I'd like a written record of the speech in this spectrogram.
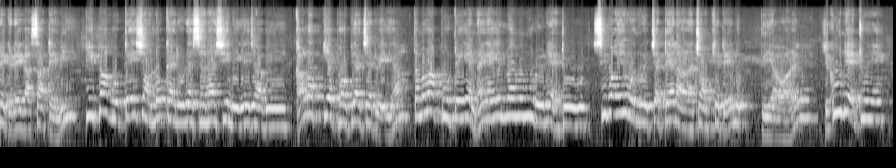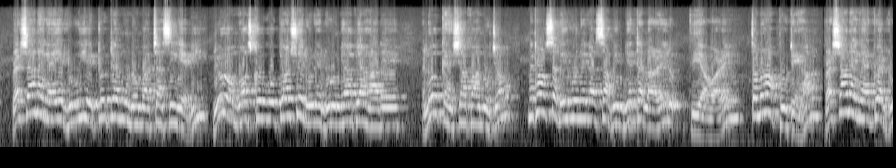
နှစ်ကတည်းကစတင်ပြီးပြပကိုတိမ်းရှောင်လုတ်ကင်လိုတဲ့ဆန္ဒရှိနေခဲ့ကြပြီး Gallup ပြက်ဖော်ပြချက်တွေအရသမရပူတင်ရဲ့နိုင်ငံရေးလွှမ်းမိုးမှုတွေနဲ့အတူစီးပွားရေးဝင်ငွေကျပ်တဲလာတာကြောင့်ဖြစ်တယ်လို့သိရပါတယ်။ယခုနှစ်အတွင်းရုရှားနိုင်ငံရဲ့လူဦးရေတိုးတက်မှုနှုန်းမှာကျဆင်းခဲ့ပြီးမြို့တော်မော်စကိုကိုပြောင်းရွှေ့လိုတဲ့လူအများပြားဟာလည်းအလို့ကန်ရှားပါမှုကြောင့်2014ခုနှစ်ကစပြီးမြင့်တက်လာတယ်လို့သိရပါတယ်။သမ္မတပူတင်ဟာရုရှားနိုင်ငံအတွက်လူ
